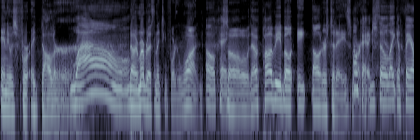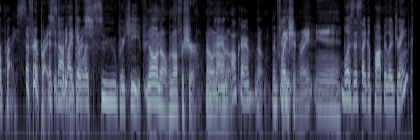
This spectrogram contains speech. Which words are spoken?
and it was for a dollar. Wow. Now remember that's 1941. Oh, okay. So that would probably be about eight dollars today's market. Okay, so Yeah, like a fair price. a fair price. It's, It's not like it was super cheap. No, no, no, for sure. No, Okay, no, no. okay. No, inflation, right? Yeah. Was this like a popular drink?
